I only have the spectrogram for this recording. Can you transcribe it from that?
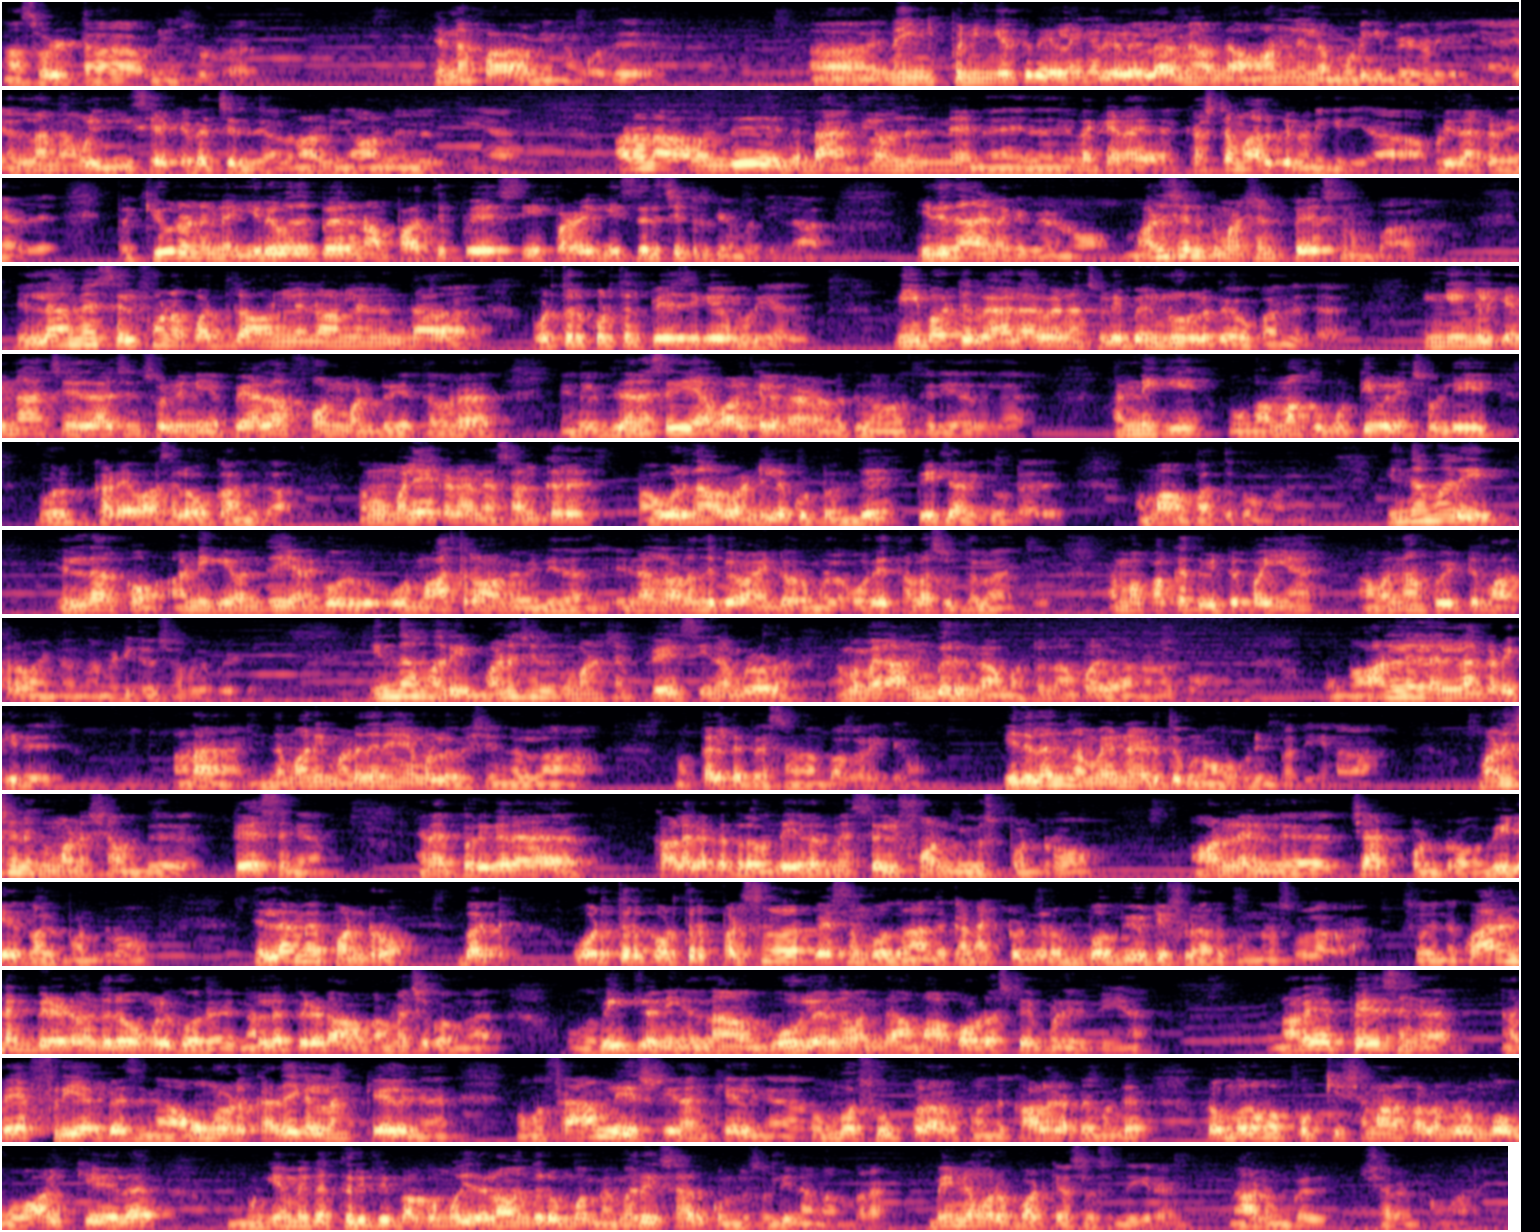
நான் சொல்லிட்டா அப்படின்னு சொல்கிறாரு என்னப்பா? அப்படின்னும் போது நீங்கள் இப்போ நீங்கள் இருக்கிற இளைஞர்கள் எல்லாருமே வந்து ஆன்லைனில் முடங்கி போய் கிடைக்கிறீங்க. எல்லாமே உங்களுக்கு ஈஸியாக கிடைச்சிருது. அதனால் நீங்கள் ஆன்லைனில் இருக்கீங்க. ஆனால் நான் வந்து இந்த பேங்க்கில் வந்து நின்னேன்னு எனக்கு என்ன கஷ்டமாக இருக்குன்னு நினைக்கிறியா? அப்படிலாம் கிடையாது. இப்போ க்யூவில் நின்று இருபது பேரும் நான் பார்த்து பேசி பழகி சிரிச்சிட்டு இருக்கேன் பார்த்தீங்களா இதுதான் எனக்கு வேணும். மனுஷனுக்கு மனுஷன் பேசணும்பா. எல்லாமே செல்ஃபோனை பார்த்துட்டு ஆன்லைன் ஆன்லைன் இருந்தால் ஒருத்தருக்கு ஒருத்தர் பேசிக்கவே முடியாது. நீ பாட்டு வேலை வேலைன்னு சொல்லி பெங்களூரில் போய் உட்காந்துட்ட இங்கே எங்களுக்கு என்னாச்சு ஏதாச்சுன்னு சொல்லி நீ எப்போயா தான் ஃபோன் பண்ணுறியே தவிர எங்களுக்கு தினசரி என் வாழ்க்கையில் என்ன நடக்குதுன்னு உனக்கு தெரியாதுல்ல. அன்னைக்கு உங்கள் அம்மாவுக்கு முட்டி வலின்னு சொல்லி ஒரு கடை வாசலில் உட்காந்துட்டா நம்ம மளிகை கடையான சங்கர் அவர் தான் அவர் வண்டியில் கூப்பிட்டு வந்து வீட்டில் இறக்கி விட்டாரு. அம்மாவை பார்த்துக்கோங்கன்னு. இந்த மாதிரி எல்லாருக்கும் அன்னைக்கு வந்து எனக்கு ஒரு ஒரு மாத்திரை வாங்க வேண்டியதாக இருந்துச்சு. என்னால் நடந்து போய் வாங்கிட்டு வர முடியல. ஒரே தலை சுத்தலாக இருந்துச்சு. நம்ம பக்கத்து வீட்டு பையன் அவன் தான் போயிட்டு மாத்திரை வாங்கிட்டு வந்தான் மெடிக்கல் ஷாப்பில் போயிட்டு. இந்த மாதிரி மனுஷனுக்கு மனுஷன் பேசி நம்மளோட நம்ம மேலே அன்பு இருந்தால் மட்டும்தான்ப்பா இதெல்லாம் நடக்கும். உங்கள் ஆன்லைனில் எல்லாம் கிடைக்குது. ஆனால் இந்த மாதிரி மனிதநேயம் உள்ள விஷயங்கள்லாம் மக்கள்கிட்ட பேசினாதான்ப்பா கிடைக்கும். இதுலேருந்து நம்ம என்ன எடுத்துக்கணும் அப்படின்னு பார்த்தீங்கன்னா மனுஷனுக்கு மனுஷன் வந்து பேசுங்க. ஏன்னா இப்போ இருக்கிற காலகட்டத்தில் வந்து எல்லாருமே செல்ஃபோன் யூஸ் பண்ணுறோம் ஆன்லைனில் சேட் பண்ணுறோம் வீடியோ கால் பண்ணுறோம் எல்லாமே பண்ணுறோம் பட் ஒருத்தருக்கு ஒருத்தர் பர்சனலாக பேசும்போதுலாம் அந்த கனெக்ட் வந்து ரொம்ப பியூட்டிஃபுல்லாக இருக்கும்னு தான் சொல்ல வரேன். ஸோ இந்த குவாரண்டைன் பீரியட் வந்துட்டு உங்களுக்கு ஒரு நல்ல பீரியடாக அமைச்சுக்கோங்க. உங்கள் வீட்டில் நீங்கள் எல்லாம் ஊர்லேருந்து வந்து அம்மா அப்பாவோட ஸ்டே பண்ணியிருப்பீங்க நிறைய பேசுங்க நிறைய ஃப்ரீயாக பேசுங்க. அவங்களோட கதைகள்லாம் கேளுங்க. உங்கள் ஃபேமிலி ஹிஸ்ட்ரிலாம் கேளுங்க. ரொம்ப சூப்பராக இருக்கும். இந்த காலகட்டம் வந்து ரொம்ப ரொம்ப பொக்கிஷமான காலம். ரொம்ப உங்கள் வாழ்க்கையில் மிக மிக திருப்பி பார்க்கும்போது இதெல்லாம் வந்து ரொம்ப மெமரிஸாக இருக்கும்னு சொல்லி நான் நம்புகிறேன் மீண்டும் ஒரு பாட்காஸ்ட்டில் சந்திக்கிறேன். நான் உங்கள் சரண்குமார்.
